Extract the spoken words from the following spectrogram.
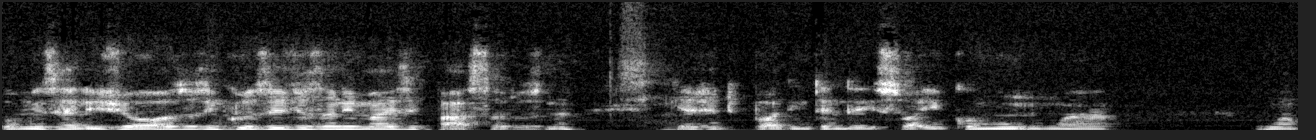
homens religiosos, inclusive os animais e pássaros, né? Sim. E a gente pode entender isso aí como uma uma,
